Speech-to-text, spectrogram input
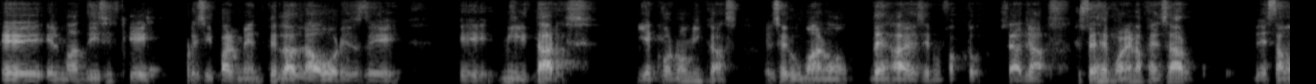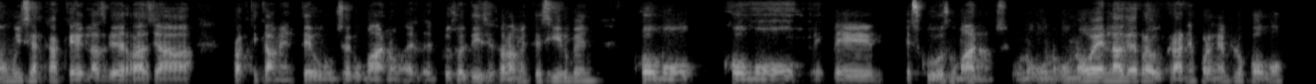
eh, el man dice que principalmente las labores de eh, militares y económicas, el ser humano deja de ser un factor. O sea, ya, si ustedes se ponen a pensar, estamos muy cerca que las guerras ya prácticamente un ser humano, incluso él dice, solamente sirven como, como eh, escudos humanos. Uno, uno, uno, ve en la guerra de Ucrania, por ejemplo, cómo,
